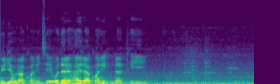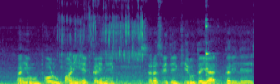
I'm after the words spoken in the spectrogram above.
મીડિયમ રાખવાની છે. વધારે હાઈ રાખવાની નથી. અહીં હું થોડું પાણી એડ કરીને સરસ રીતે ખીરું તૈયાર કરી લઈશ.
